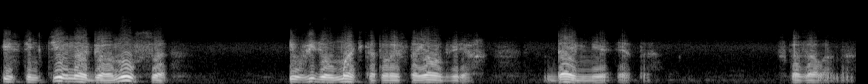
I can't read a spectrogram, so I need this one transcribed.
инстинктивно обернулся и увидел мать, которая стояла в дверях. «Дай мне это», — сказала она.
